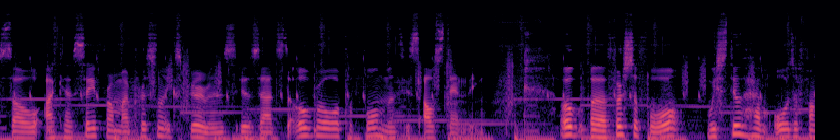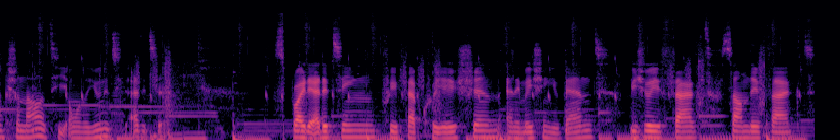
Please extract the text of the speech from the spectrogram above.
so I can say from my personal experience is that the overall performance is outstanding. Oh, uh, first of all, we still have all the functionality on the Unity editor. Sprite editing, prefab creation, animation event, visual effect, sound effect,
